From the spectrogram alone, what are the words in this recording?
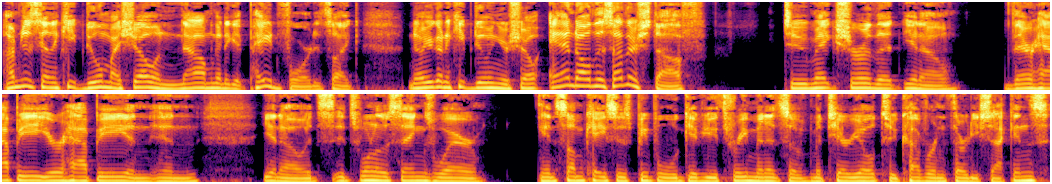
I'm just going to keep doing my show and now I'm going to get paid for it. It's like, no, you're going to keep doing your show and all this other stuff to make sure that, you know, they're happy, you're happy. And, and, you know, it's, it's one of those things where, in some cases, people will give you three minutes of material to cover in 30 seconds.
